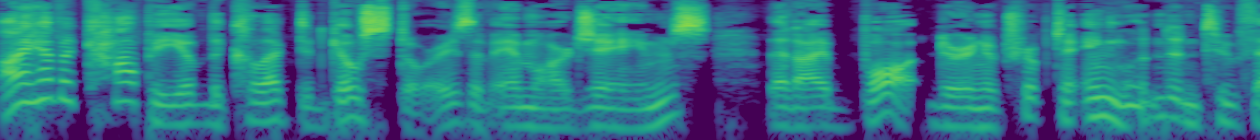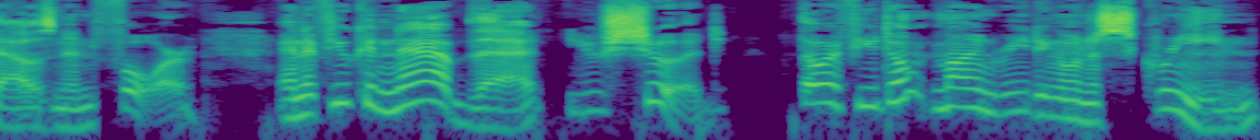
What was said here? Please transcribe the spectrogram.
I have a copy of the collected ghost stories of M.R. James that I bought during a trip to England in 2004, and if you can nab that, you should. Though if you don't mind reading on a screen,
